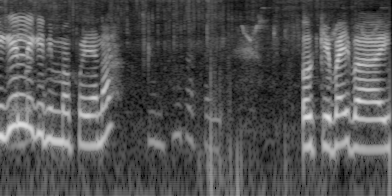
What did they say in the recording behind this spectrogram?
ಈಗೆಲ್ಲಿಗೆ ನಿಮ್ಮ ಪಯಣ ಓಕೆ ಬಾಯ್ ಬಾಯ್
